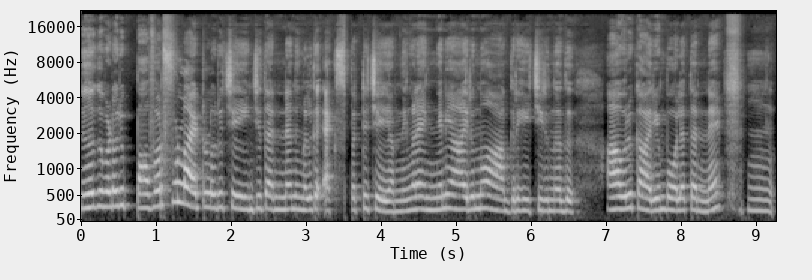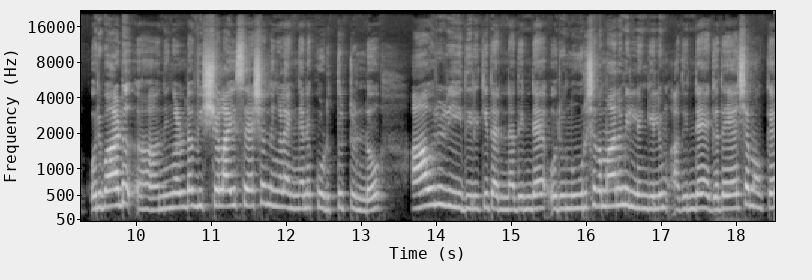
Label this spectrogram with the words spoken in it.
നിങ്ങൾക്ക് ഇവിടെ ഒരു പവർഫുൾ ആയിട്ടുള്ളൊരു ചേഞ്ച് തന്നെ നിങ്ങൾക്ക് എക്സ്പെക്റ്റ് ചെയ്യാം. നിങ്ങൾ എങ്ങനെയായിരുന്നു ആഗ്രഹിച്ചിരുന്നത്? ആ ഒരു കാര്യം പോലെ തന്നെ ഒരുപാട് നിങ്ങളുടെ വിഷ്വലൈസേഷൻ നിങ്ങൾ എങ്ങനെ കൊടുത്തിട്ടുണ്ടോ ആ ഒരു രീതിയിലേക്ക് തന്നെ അതിന്റെ ഒരു നൂറ് ശതമാനം ഇല്ലെങ്കിലും അതിന്റെ ഏകദേശമൊക്കെ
